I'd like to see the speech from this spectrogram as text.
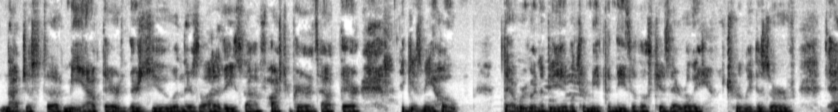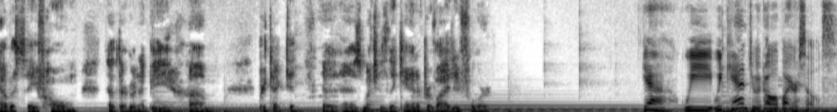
not just uh, me out there, there's you, and there's a lot of these uh, foster parents out there, it gives me hope that we're going to be able to meet the needs of those kids that really truly deserve to have a safe home, that they're going to be um, protected uh, as much as they can and provided for. Yeah, we, we can't do it all by ourselves.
